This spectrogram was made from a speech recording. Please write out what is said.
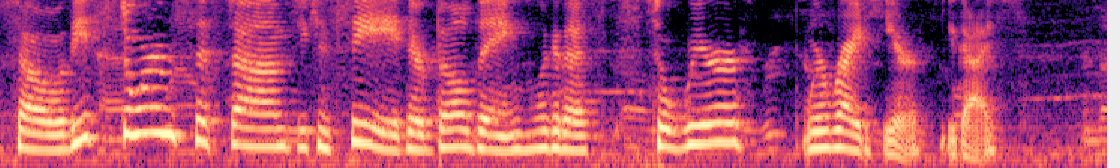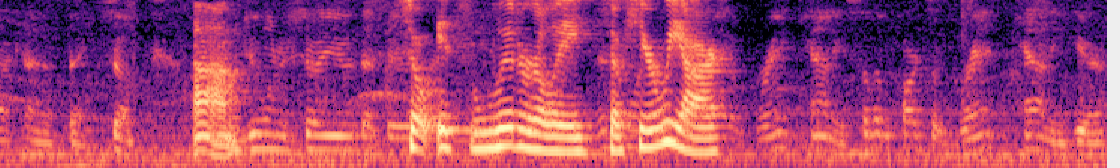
So these storm systems, you can see they're building. Look at this. So we're we're right here, you guys. and that kind of thing. So Um, I do want to show you that So it's literally, so here we are. Grant County, southern parts of Grant County here.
